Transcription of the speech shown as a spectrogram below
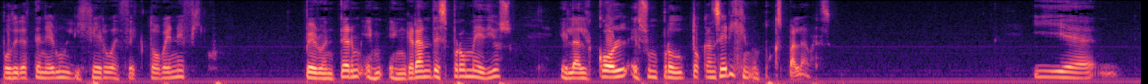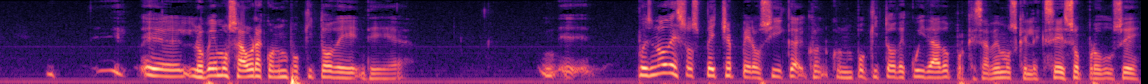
podría tener un ligero efecto benéfico. Pero en, en grandes promedios, el alcohol es un producto cancerígeno, en pocas palabras y eh, eh, lo vemos ahora con un poquito de, eh, pues no de sospecha, pero sí con, un poquito de cuidado porque sabemos que el exceso produce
